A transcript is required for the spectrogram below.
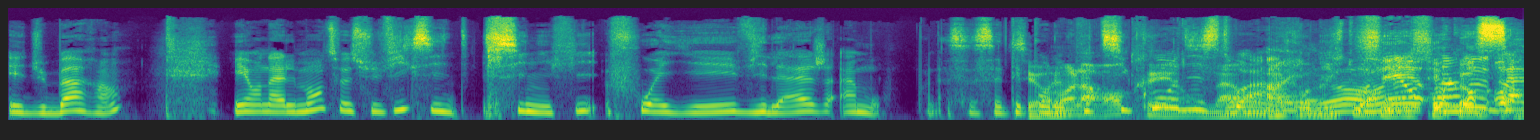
et du Bas-Rhin. Et en allemand, ce suffixe signifie foyer, village, hameau. Voilà, ça c'était pour le petit cours d'histoire. Ça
